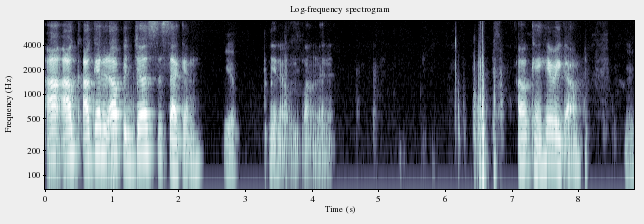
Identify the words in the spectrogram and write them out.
I'll, I'll I'll get it up in just a second. Yep. You know, one minute. Okay, here we go. Okay.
